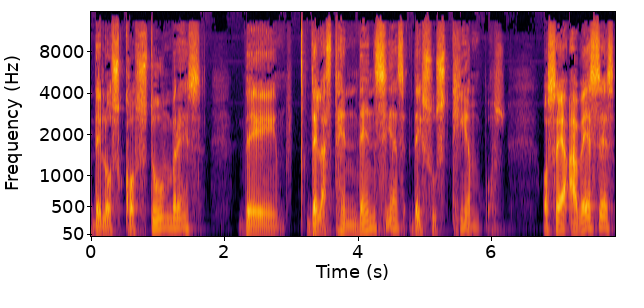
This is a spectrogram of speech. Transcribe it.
de, los costumbres, de, de las tendencias de sus tiempos. O sea, a veces,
